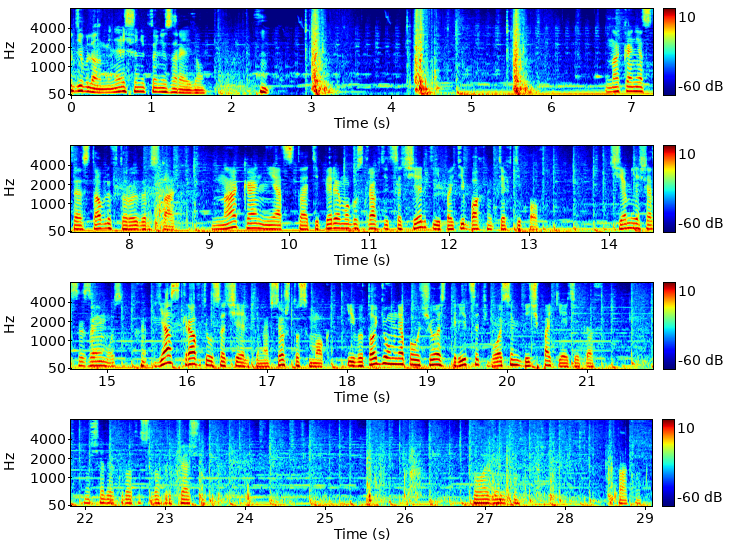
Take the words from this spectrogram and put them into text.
Удивлен, меня еще никто не зарейдил. Хм. Наконец-то я ставлю второй верстак. Наконец-то. Теперь я могу скрафтить сачельки и пойти бахнуть тех типов. Чем я сейчас и займусь. я скрафтил сачельки на все, что смог. И в итоге у меня получилось 38 бич-пакетиков. Вначале я куда-то сюда припрячу. Половинку. Так вот.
